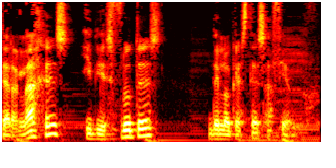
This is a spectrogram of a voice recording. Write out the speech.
te relajes y disfrutes de lo que estés haciendo.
